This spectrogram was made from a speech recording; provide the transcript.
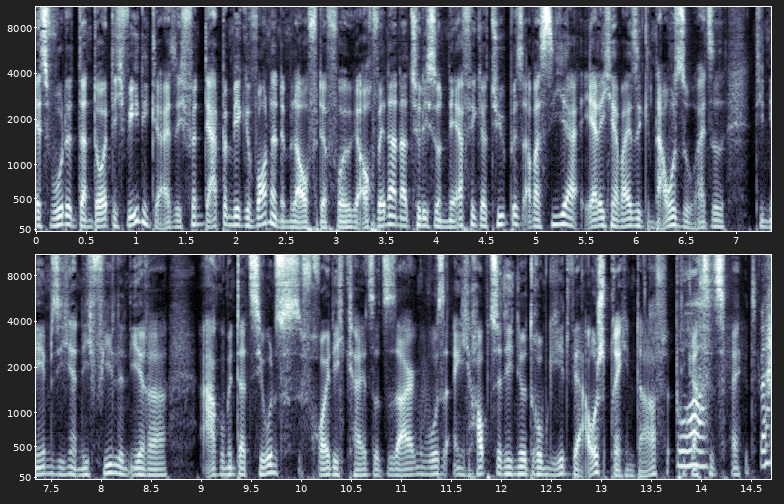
es wurde dann deutlich weniger. Also ich finde, der hat bei mir gewonnen im Laufe der Folge, auch wenn er natürlich so ein nerviger Typ ist, aber sie ja ehrlicherweise genauso. Also die nehmen sich ja nicht viel in ihrer Argumentationsfreudigkeit sozusagen, wo es eigentlich hauptsächlich nur darum geht, wer aussprechen darf Boah, die ganze Zeit. Was,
